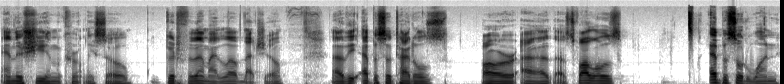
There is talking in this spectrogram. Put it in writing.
and they're shooting them currently. So good for them. I love that show. Uh, the episode titles are uh, as follows Episode 1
